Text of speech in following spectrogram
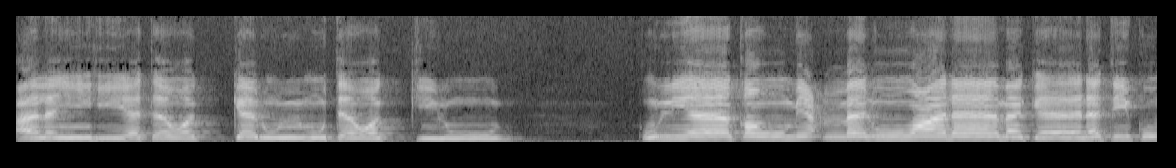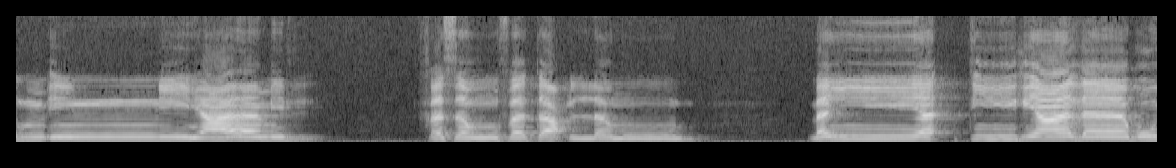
عليه يتوكل المتوكلون. قل يا قوم اعملوا على مكانتكم إني عامل فسوف تعلمون. من يأتيه عذاب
